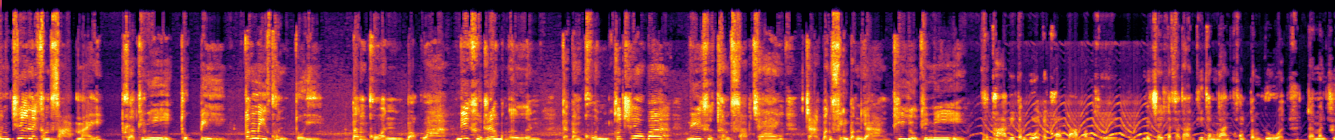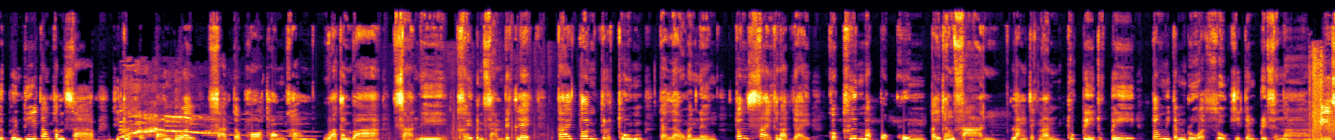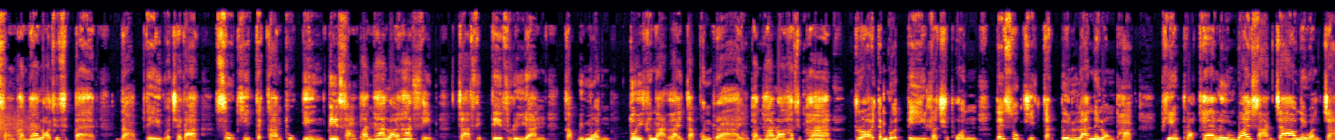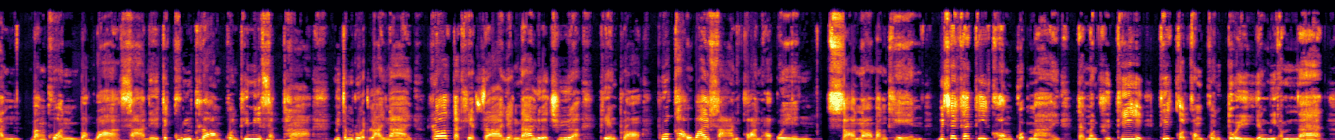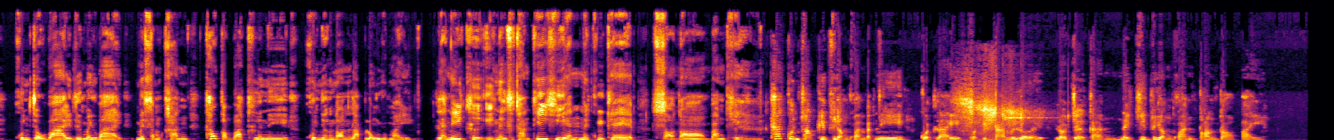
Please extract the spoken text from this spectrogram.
คุณเชื่อในคำสาปไหม เพราะที่นี่ทุกปีต้องมีคนตุย บางคนบอกว่านี่คือเรื่องบังเอิญ แต่บางคนก็เชื่อว่านี่คือคำสาปแช่ง จากบางสิ่งบางอย่างที่อยู่ที่นี่ สถานีตำรวจนครบาลบางเขนไม่ใช่สถานที่ทำงานของตำรวจ แต่มันคือพื้นที่ต้องคำสาปที่ถูกปกป้องด้วยศาลเจ้าพ่อทองคำว่ากันว่าศาลนี้เคยเป็นศาลเล็กๆ ใต้ต้นกระทุ่ม แต่แล้ววันหนึ่งต้นไทรขนาดใหญ่ก็ขึ้นมาปกคลุมไปทั้งศาลหลังจากนั้นทุกปีทุกปีต้องมีตำรวจสู่ขีดอย่างปริศนาปี28 ดาบตีวัชระสู่ขีดจากการถูกยิง ปี 2550 จ่าสิบตีสุริยัน กับวิมลตุยขณะไล่จับคนร้าย 1555 ร้อยตำรวจตีรัชพล ได้สูขีดจากปืนลั่นในโรงพัก เพียงเพราะแค่ลืมไหว้ศาลเจ้าในวันจันทร์ บางคนบอกว่าศาลนี้จะคุ้มครองคนที่มีศรัทธา มีตำรวจหลายนาย รอดจากเหตุร้ายอย่างน่าเหลือเชื่อ เพียงเพราะพวกเขาไหว้ศาลก่อนออกเวร สอนอบางเขนไม่ใช่แค่ที่ของกฎหมาย แต่มันคือที่ที่กฎของคนตุยยังมีอำนาจ คุณจะไหว้หรือไม่ไหว้ไม่สำคัญ เท่ากับว่าคืนนี้คุณยังนอนอนหลับลงอยู่ไหม และนี่คืออีกหนึ่งสถานที่เฮี้ยนในกรุงเทพสอนอบางเขน ถ้าคุณชอบคลิปสยองขวัญแบบนี้ กดไลค์ กดติดตามไว้เลย แล้วเจอกันในคลิปสยองขวัญตอนต่อไป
